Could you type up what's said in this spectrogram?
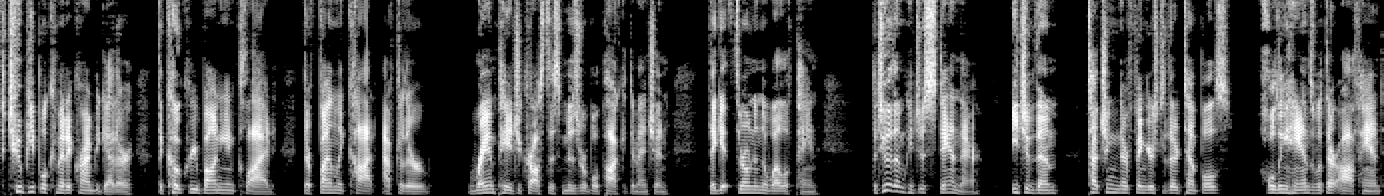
if two people commit a crime together, the Kokri, Bonnie and Clyde, they're finally caught after their rampage across this miserable pocket dimension. They get thrown in the well of pain. The two of them can just stand there, each of them touching their fingers to their temples, holding hands with their offhand,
